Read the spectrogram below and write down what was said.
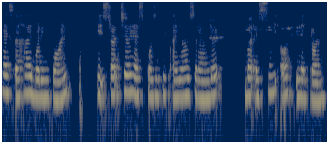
has a high boiling point. Its structure has positive ions surrounded by a sea of electron.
